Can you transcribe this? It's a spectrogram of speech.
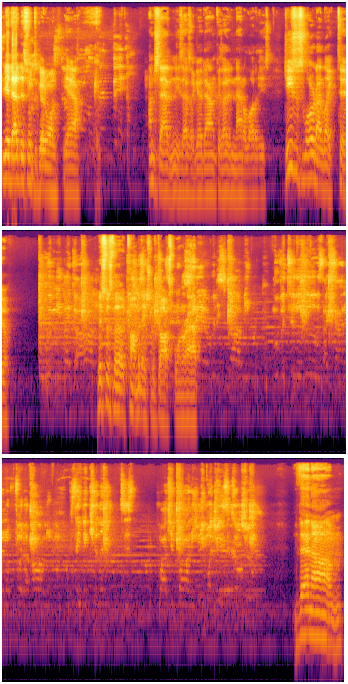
yeah. That this one's a good one. Yeah. I'm just adding these as I go down because I didn't add a lot of these. Jesus Lord, I like too. This was the combination of gospel and rap. Then um,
